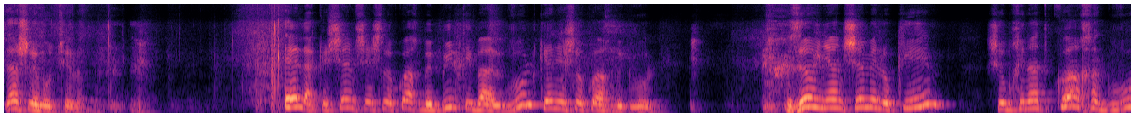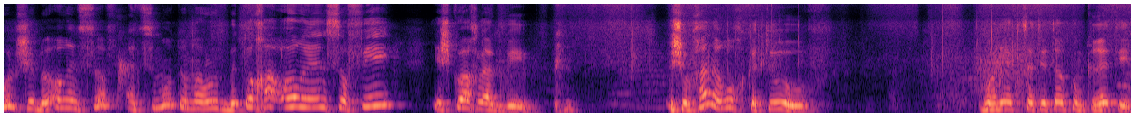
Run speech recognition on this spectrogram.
זה השלמות שלו. אלא כשם שיש לו כוח בבלתי בעל גבול, כן יש לו כוח בגבול. וזהו עניין שם אלוקים, שהוא מבחינת כוח הגבול שבאור אין סוף עצמות ומהות. בתוך האור האין סופי יש כוח להגביל. בשולחן ערוך כתוב, בואו נהיה קצת יותר קונקרטיים.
